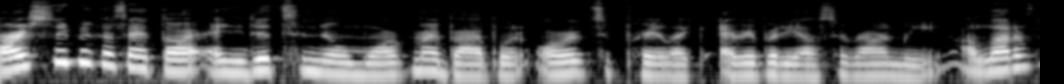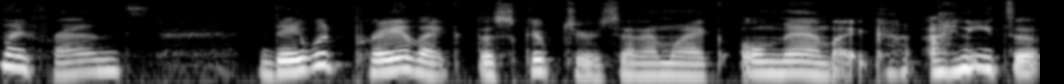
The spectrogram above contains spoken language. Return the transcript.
partially because I thought I needed to know more of my Bible in order to pray like everybody else around me. A lot of my friends, they would pray like the scriptures, and I'm like, oh man, like I need to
